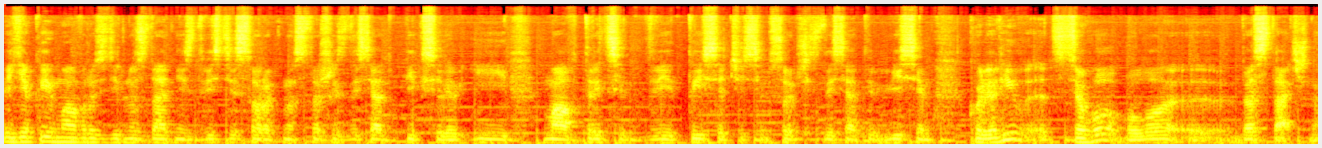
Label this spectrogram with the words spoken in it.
який мав роздільну здатність 240 на 160 пікселів і мав 32 768 кольорів, цього було е, достатньо.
